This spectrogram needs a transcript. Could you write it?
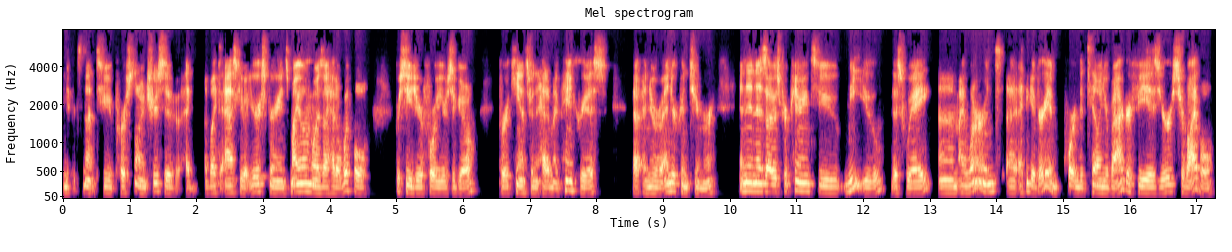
if it's not too personal or intrusive, I'd, I'd like to ask you about your experience. My own was I had a Whipple procedure four years ago for a cancer in the head of my pancreas, a neuroendocrine tumor. And then as I was preparing to meet you this way, um, I learned, uh, I think a very important detail in your biography is your survival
